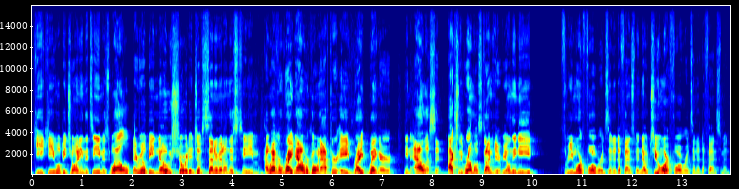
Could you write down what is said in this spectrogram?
Geekie will be joining the team as well. There will be no shortage of centermen on this team. However, right now we're going after a right winger in Allison. Actually, we're almost done here. We only need three more forwards and a defenseman? No, two more forwards and a defenseman.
